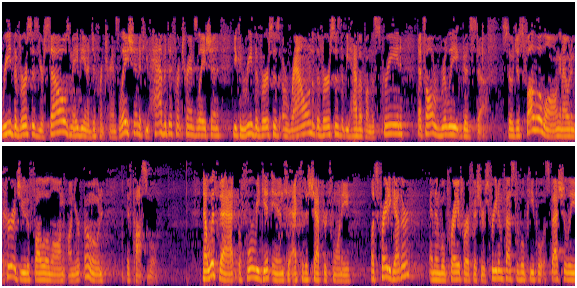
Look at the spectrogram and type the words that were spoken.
read the verses yourselves, maybe in a different translation. If you have a different translation, you can read the verses around the verses that we have up on the screen. That's all really good stuff. So just follow along, and I would encourage you to follow along on your own if possible. Now, with that, before we get into Exodus chapter 20, let's pray together, and then we'll pray for our Fishers Freedom Festival people, especially,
